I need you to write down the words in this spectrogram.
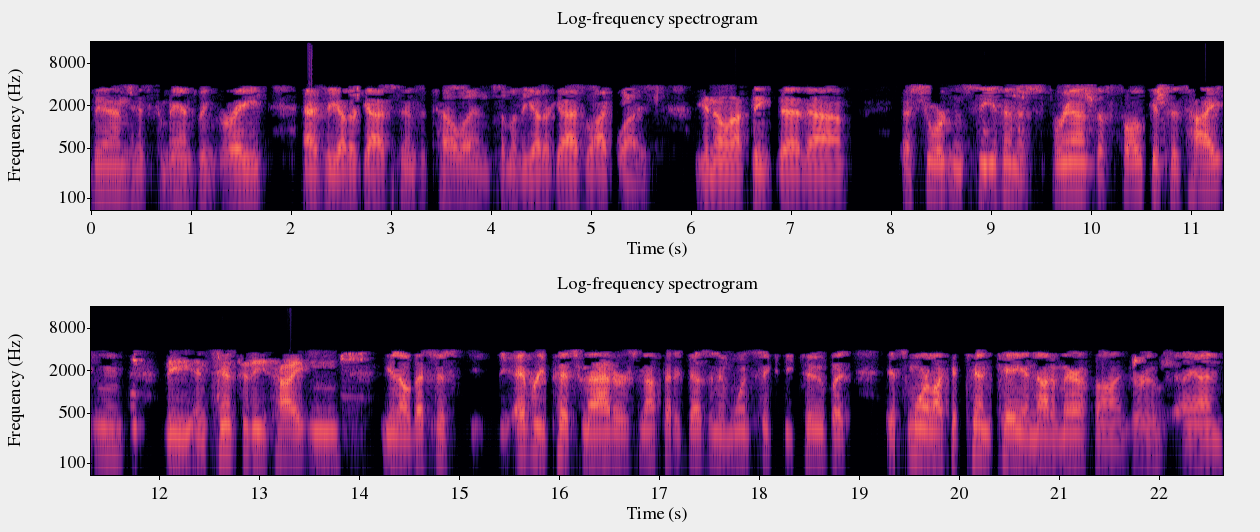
been. His command's been great, as the other guys, Senzatela and some of the other guys likewise. You know, I think that uh, a shortened season, a sprint, the focus is heightened, the intensity's heightened. You know, that's just every pitch matters. Not that it doesn't in 162, but it's more like a 10k and not a marathon, Drew. And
